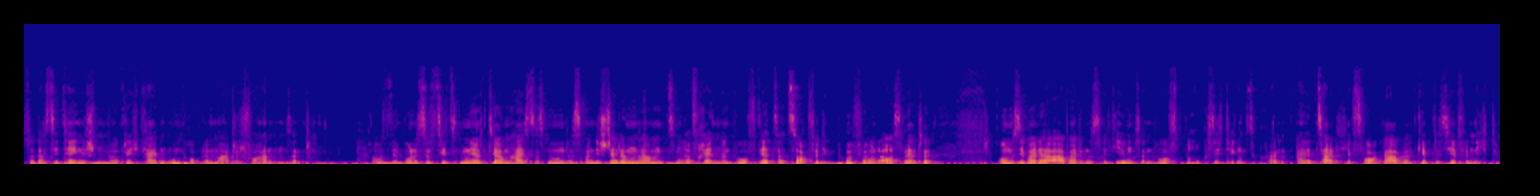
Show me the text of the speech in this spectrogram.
sodass die technischen Möglichkeiten unproblematisch vorhanden sind. Aus dem Bundesjustizministerium heißt es nun, dass man die Stellungnahmen zum Referentenentwurf derzeit sorgfältig prüfe und auswerte um sie bei der Erarbeitung des Regierungsentwurfs berücksichtigen zu können. Eine zeitliche Vorgabe gibt es hierfür nicht.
